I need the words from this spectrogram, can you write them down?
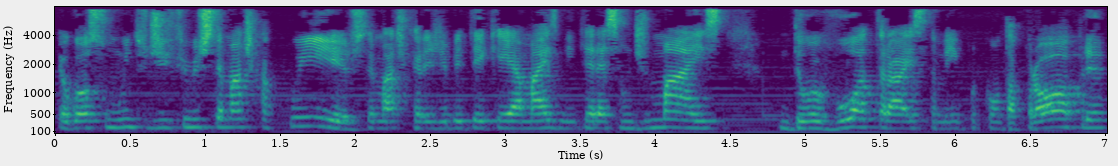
Eu gosto muito de filmes de temática queer, de temática LGBTQIA+, me interessam demais. Então eu vou atrás também por conta própria.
